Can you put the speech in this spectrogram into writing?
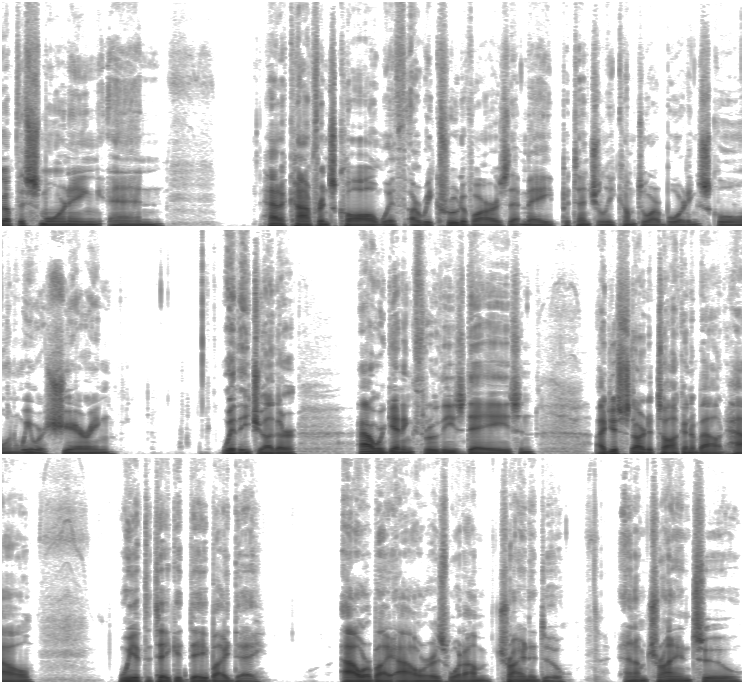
up this morning and had a conference call with a recruit of ours that may potentially come to our boarding school, and we were sharing with each other how we're getting through these days. And I just started talking about how we have to take it day by day, hour by hour, is what I'm trying to do and I'm trying to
